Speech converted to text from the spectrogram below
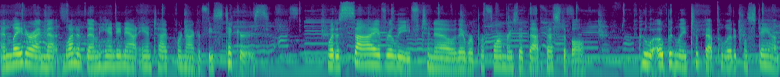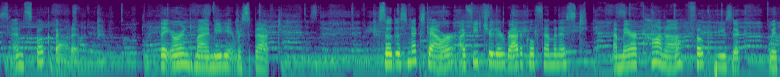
And later I met one of them handing out anti pornography stickers. What a sigh of relief to know there were performers at that festival who openly took that political stance and spoke about it. They earned my immediate respect. So, this next hour, I feature their radical feminist Americana folk music with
